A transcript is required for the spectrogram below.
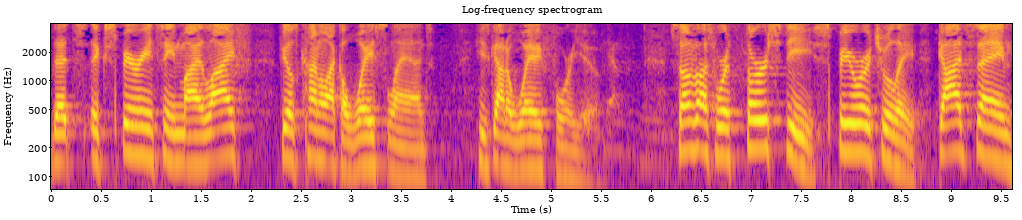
that's experiencing my life feels kind of like a wasteland, He's got a way for you. Some of us were thirsty spiritually. God's saying,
